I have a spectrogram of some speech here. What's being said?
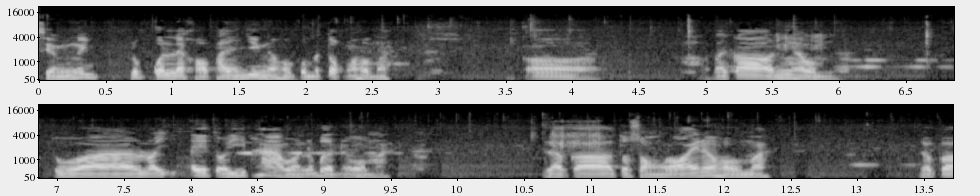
เสียงรบกวนอะไรขออภัยอย่างยิ่งนะผมผมมาตกนะผมนะก็ต่อไปก็นี่ครับผม ตัวร้อยไอตัวยี่ห้าวันระเบิดนะผมอะแล้วก็ตัวสองร้อยนะผมอะแล้วก็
